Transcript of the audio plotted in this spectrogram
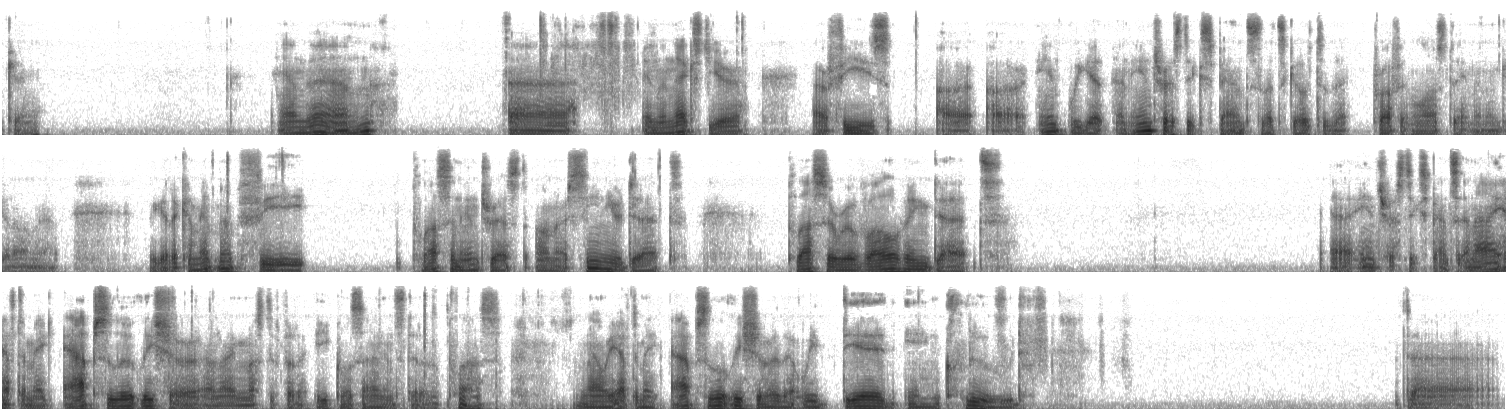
Okay. And then uh, in the next year, our fees are, are in, we get an interest expense. Let's go to the profit and loss statement and get on that. We get a commitment fee plus an interest on our senior debt plus a revolving debt uh, interest expense and I have to make absolutely sure and I must have put an equal sign instead of a plus now we have to make absolutely sure that we did include the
